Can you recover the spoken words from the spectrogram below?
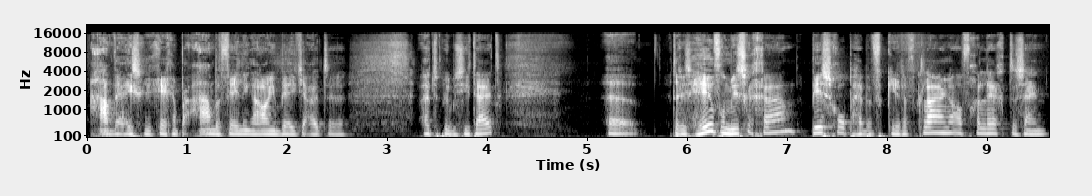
aanwijzingen gekregen, een paar aanbevelingen, hou je een beetje uit de, uit de publiciteit. Uh, er is heel veel misgegaan. Bisschoppen hebben verkeerde verklaringen afgelegd. Er zijn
